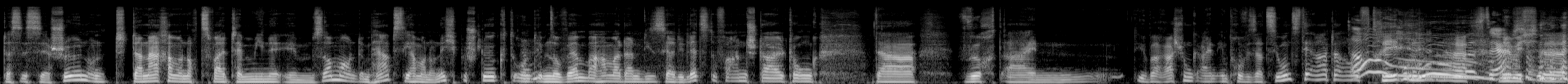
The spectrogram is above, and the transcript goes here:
Das ist sehr schön und danach haben wir noch zwei Termine im Sommer und im Herbst, die haben wir noch nicht bestückt und im November haben wir dann dieses Jahr die letzte Veranstaltung. Da wird ein Überraschung ein Improvisationstheater auftreten, äh, sehr nämlich äh,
